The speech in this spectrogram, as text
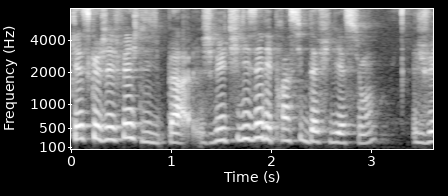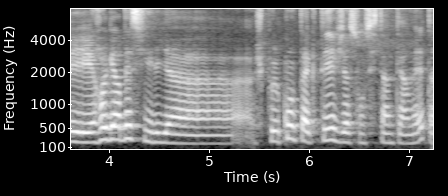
Qu'est-ce que j'ai fait? Je dis, bah, je vais utiliser les principes d'affiliation. Je vais regarder s'il y a, je peux le contacter via son site internet.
